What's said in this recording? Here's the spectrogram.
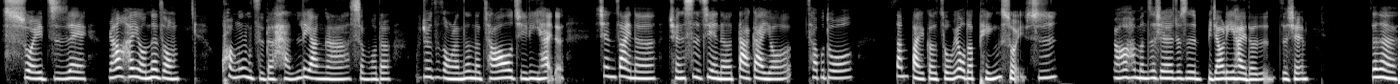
水质诶，然后还有那种矿物质的含量啊什么的，我觉得这种人真的超级厉害的。现在呢，全世界呢大概有差不多三百个左右的品水师，然后他们这些就是比较厉害的这些，真的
